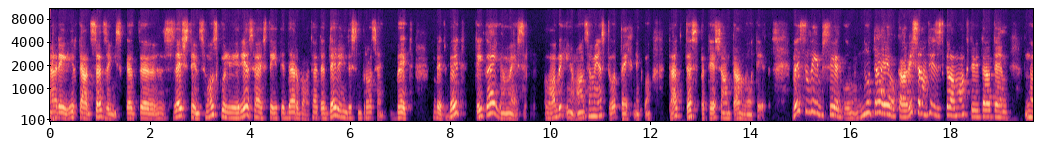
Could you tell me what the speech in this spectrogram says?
Arī ir tādas atziņas, ka 600 muskuļi ir iesaistīti darbā, tātad 90%. Bet, bet, bet tikai, ja mēs labi iemācāmies to tehniku, tad tas patiešām tā notiek. Veselības iegūmi. Nu, tā jau kā visām fiziskām aktivitātēm, nu,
